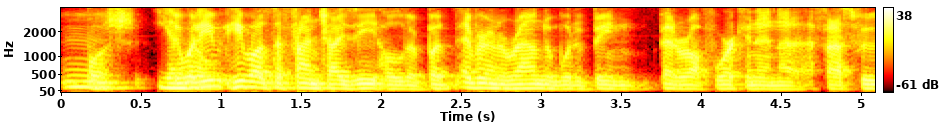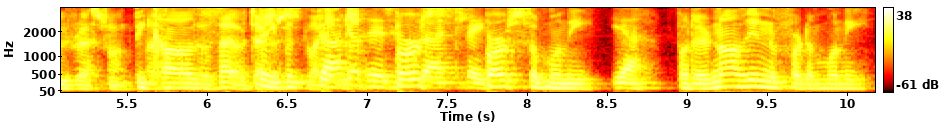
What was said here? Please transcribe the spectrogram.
Mm. but you Yeah, know, well, he, he was the franchisee holder, but everyone around him would have been better off working in a fast food restaurant because without they, would, like- That's get it, bursts, exactly. bursts of money. Yeah. but they're not in it for the money.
